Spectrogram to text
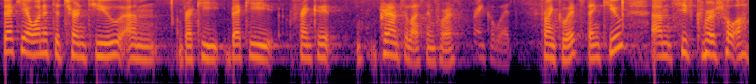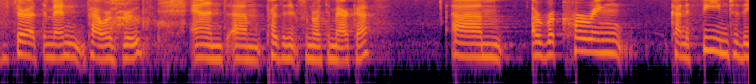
Becky, I wanted to turn to you. Um, Becky, Becky Franco, pronounce your last name for us. Frankiewicz. Frankiewicz, thank you. Um, Chief Commercial Officer at the Manpower Group and um, President for North America. Um, a recurring kind of theme to the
